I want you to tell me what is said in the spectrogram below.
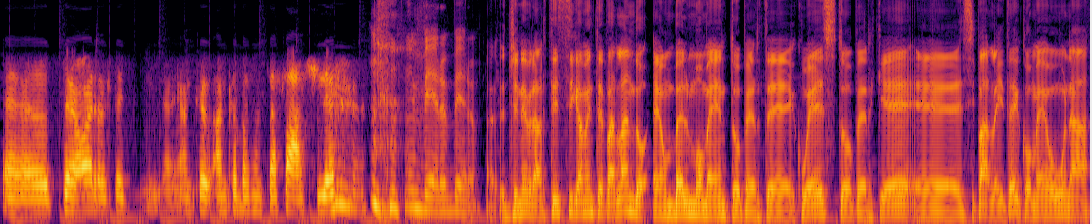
Eh, però in realtà è anche, anche abbastanza facile. è vero, è vero. Eh, Ginevra, artisticamente parlando, è un bel momento per te questo perché eh, si parla di te come una,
